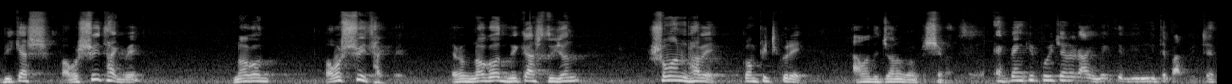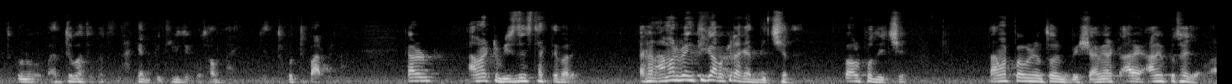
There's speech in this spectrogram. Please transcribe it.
বিকাশ অবশ্যই থাকবে, নগদ অবশ্যই থাকবে এবং নগদ বিকাশ দুজন সমানভাবে কম্পিট করে আমাদের জনগণকে সেবা এক ব্যাংকের পরিচালক আরেক ব্যক্তি ঋণ নিতে পারবে, এটা কোনো বাধ্যবাধকতা থাকে না, পৃথিবীতে কোথাও নাই করতে পারবে না। কারণ আমার একটা বিজনেস থাকতে পারে। এখন আমার ব্যাংক থেকে আমাকে টাকা দিচ্ছে না, অল্প দিচ্ছে। আমার প্রবলেম তো অনেক বেশি। আমি আর আমি কোথায় যাব?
